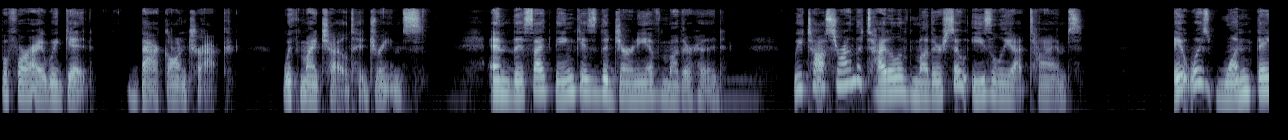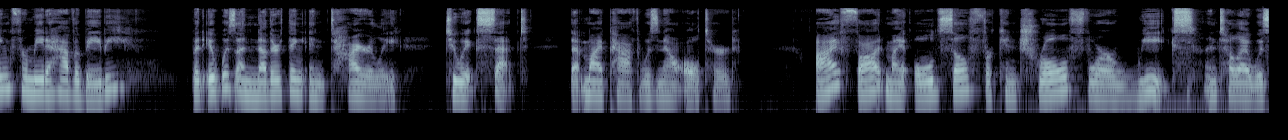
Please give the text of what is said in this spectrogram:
before I would get back on track with my childhood dreams. And this, I think, is the journey of motherhood. We toss around the title of mother so easily at times. It was one thing for me to have a baby, but it was another thing entirely to accept that my path was now altered. I fought my old self for control for weeks until I was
